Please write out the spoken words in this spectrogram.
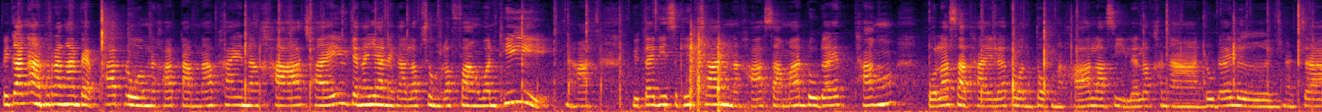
เป็นการอ่านพลังงานแบบภาพรวมนะคะ ตามหน้าไพ่นะคะ ใช้วิจารณญาณในการรับชมรับฟังวันที่นะคะ อยู่ใต้ดีสคริปชันนะคะ สามารถดูได้ทั้งโหราศาสตร์ไทยและตะวันตกนะคะราศีและลัคนาดูได้เลยนะจ๊ะ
